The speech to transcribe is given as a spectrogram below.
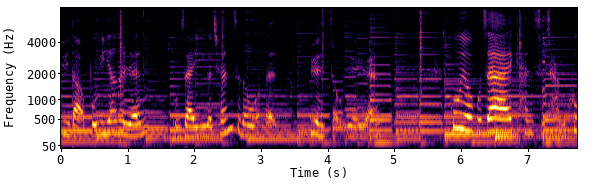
遇到不一样的人，不在一个圈子的我们，越走越远。故友不在看似残酷，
